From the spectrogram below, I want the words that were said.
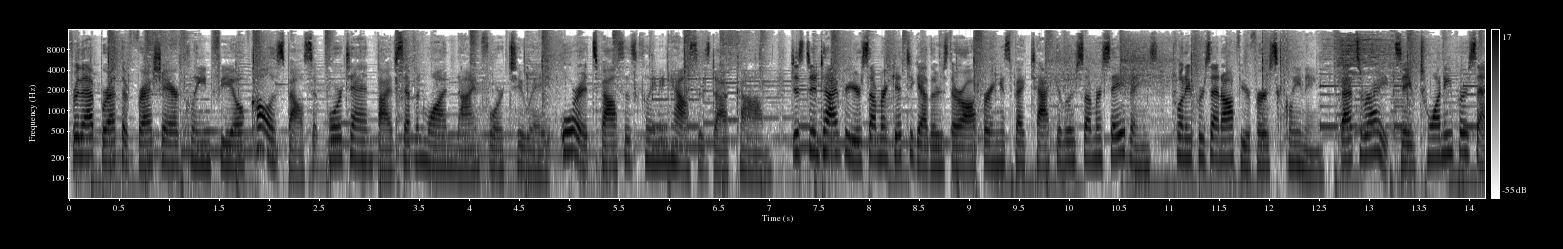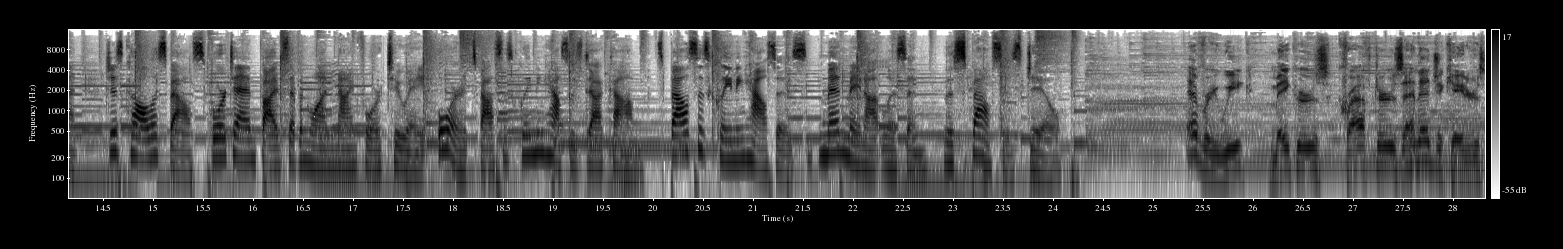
For that breath of fresh air, clean feel, call a spouse at 410 571 9428 or at spousescleaninghouses.com. Just in time for your summer get togethers, they're offering a spectacular summer savings 20% off your first cleaning. That's right, save 20%. Just call a spouse 410 571 9428 or at spousescleaninghouses.com. Spouses Cleaning Houses. Men may not listen, the spouses do. Every week, makers, crafters, and educators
